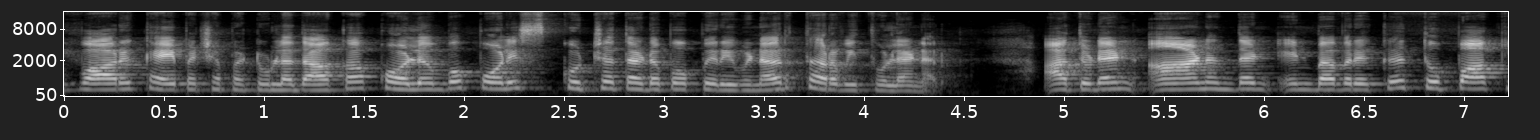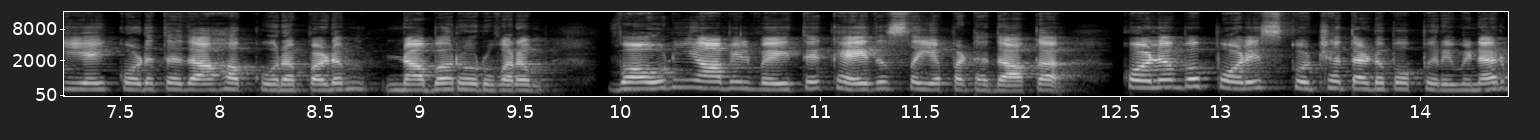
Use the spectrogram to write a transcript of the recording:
இவ்வாறு கைப்பற்றப்பட்டுள்ளதாக கொழும்பு போலீஸ் குற்றத்தடுப்பு பிரிவினர் தெரிவித்துள்ளனர். அத்துடன் ஆனந்தன் என்பவருக்கு துப்பாக்கியை கொடுத்ததாக கூறப்படும் நபர் ஒருவரும் வவுனியாவில் வைத்து கைது செய்யப்பட்டதாக கொழும்பு போலீஸ் குற்றத்தடுப்பு பிரிவினர்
